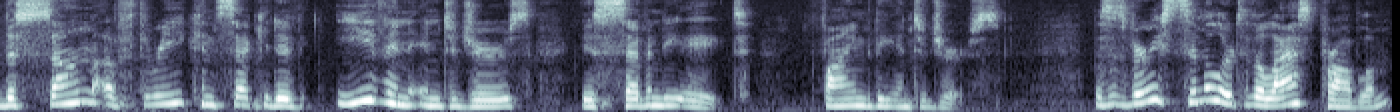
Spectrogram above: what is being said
The sum of three consecutive even integers is 78. Find the integers. This is very similar to the last problem,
